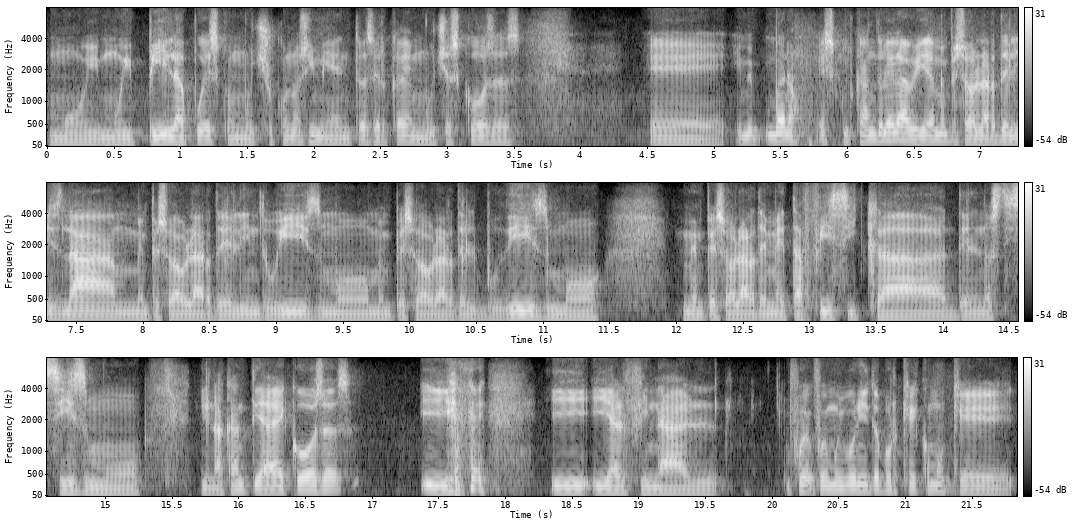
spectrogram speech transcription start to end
muy, muy pila, pues, con mucho conocimiento acerca de muchas cosas. Eh, y bueno, explicándole la vida me empezó a hablar del Islam, me empezó a hablar del hinduismo, me empezó a hablar del budismo, me empezó a hablar de metafísica, del gnosticismo, de una cantidad de cosas y, y, al final fue, fue muy bonito porque como que,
